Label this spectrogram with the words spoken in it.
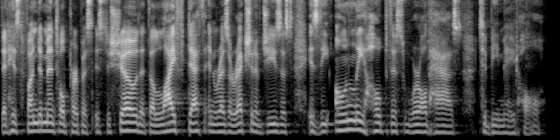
That his fundamental purpose is to show that the life, death, and resurrection of Jesus is the only hope this world has to be made whole.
